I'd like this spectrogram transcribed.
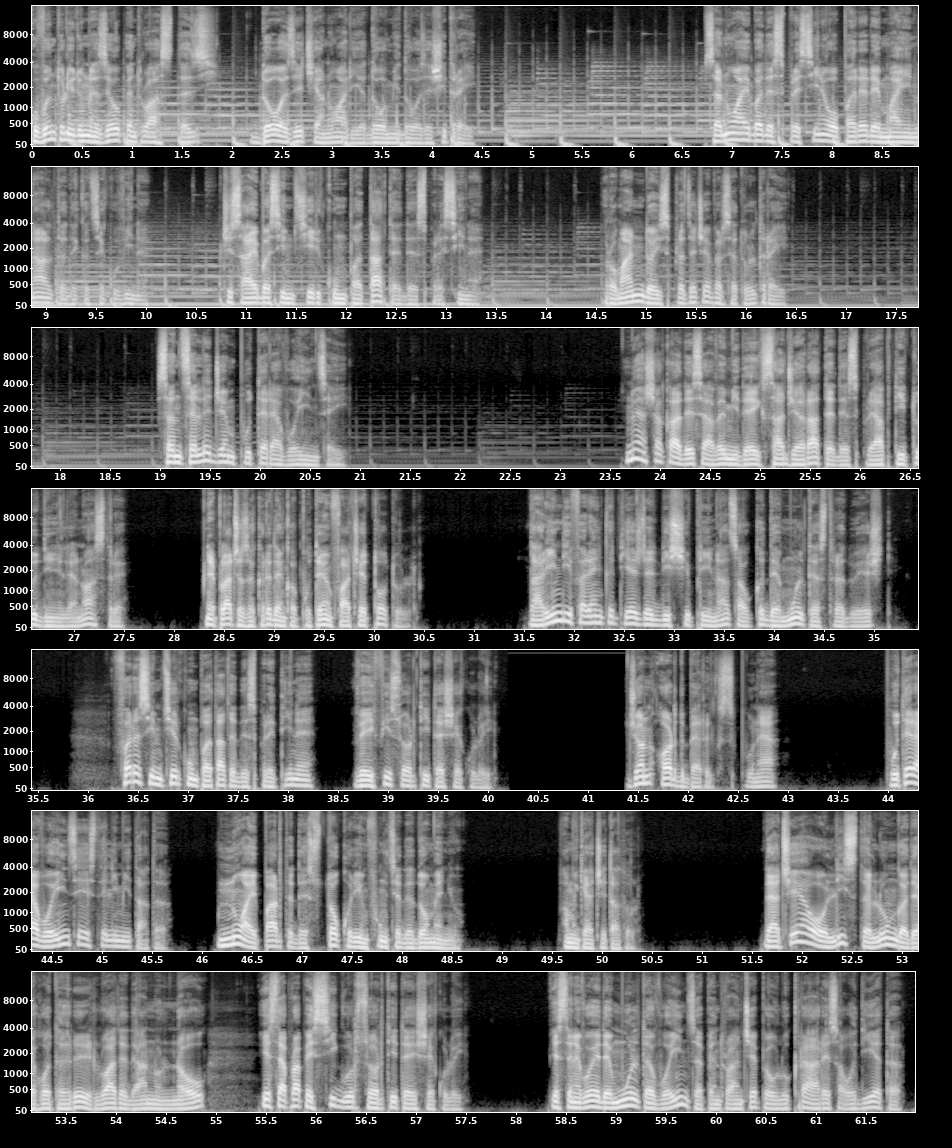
Cuvântul lui Dumnezeu pentru astăzi, 20 ianuarie 2023. Să nu aibă despre sine o părere mai înaltă decât se cuvine, ci să aibă simțiri cumpătate despre sine. Romani 12, versetul 3. Să înțelegem puterea voinței. Nu e așa că adesea avem idei exagerate despre aptitudinile noastre? Ne place să credem că putem face totul. Dar indiferent cât ești de disciplinat sau cât de mult te străduiești, fără simțiri cumpătate despre tine, vei fi sortit eșecului. John Ortberg spunea, Puterea voinței este limitată. Nu ai parte de stocuri în funcție de domeniu. Am încheiat citatul. De aceea, o listă lungă de hotărâri luate de anul nou este aproape sigur sortită eșecului. Este nevoie de multă voință pentru a începe o lucrare sau o dietă.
